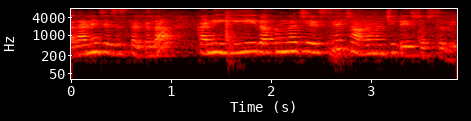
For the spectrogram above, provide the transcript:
అలానే చేసేస్తారు కదా. కానీ ఈ రకంగా చేస్తే చాలా మంచి టేస్ట్ వస్తుంది.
